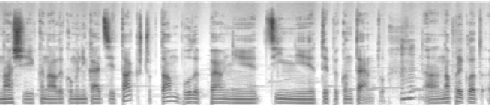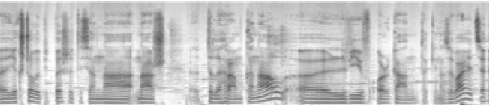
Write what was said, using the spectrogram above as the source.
наші канали комунікації так, щоб там були певні цінні типи контенту. А, Наприклад, е, якщо ви підпишетеся на наш е, телеграм-канал е, Львів Орган, так і називається.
